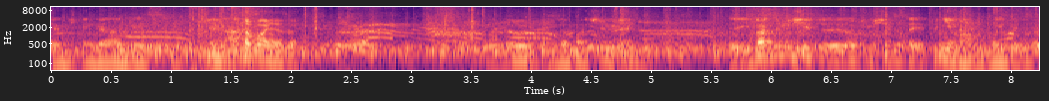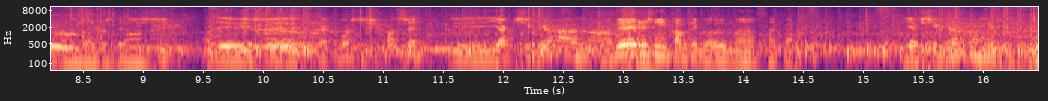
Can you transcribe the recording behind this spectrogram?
jak już ten granat jest przy nas. to było niezłe. Zobaczymy. I bardzo mi się, tu, oczywiście tutaj, tu nie mam mojego ukochanego 40, ale jeszcze tak właśnie się patrzę, y, jak się gra na... Wyrżnij tamtego na snajpera. Jak się gra na multiku,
